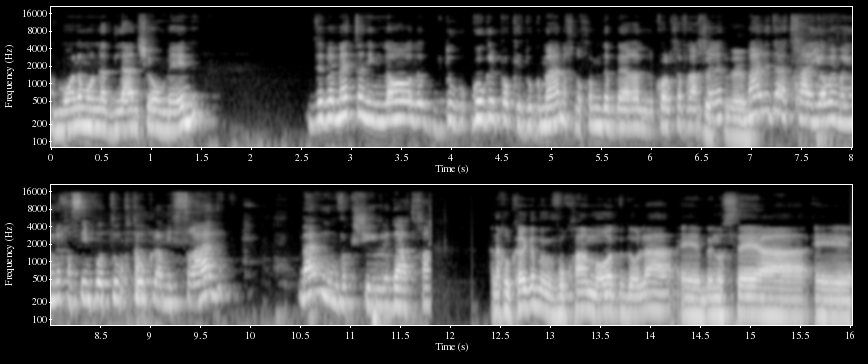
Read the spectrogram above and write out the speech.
המון המון נדל"ן שעומד, ובאמת אני לא, גוגל פה כדוגמה, אנחנו יכולים לדבר על כל חברה אחרת, זה, מה לדעתך היום הם היו נכנסים פה טוק טוק למשרד? מה הם היו מבקשים לדעתך? אנחנו כרגע במבוכה מאוד גדולה אה, בנושא ה, אה,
